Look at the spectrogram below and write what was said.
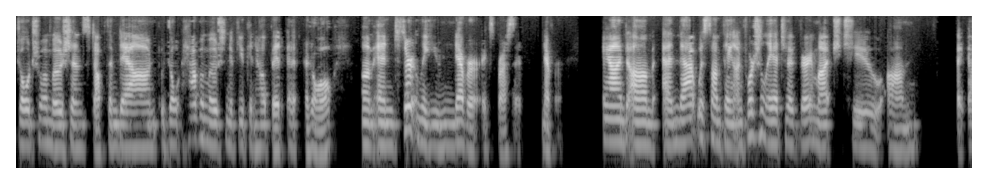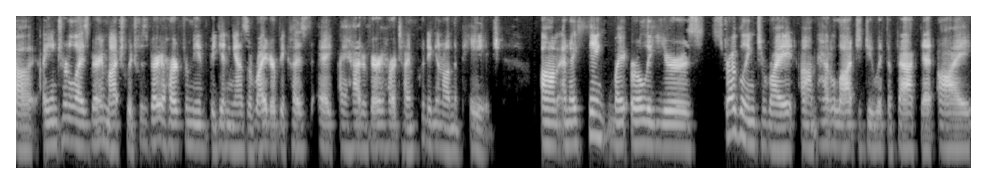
don't show emotion, stuff them down, don't have emotion if you can help it at, at all. Um, and certainly you never express it, never. And um, and that was something, unfortunately, I took very much to, um, uh, I internalized very much, which was very hard for me at the beginning as a writer because I, I had a very hard time putting it on the page. Um, and I think my early years struggling to write um, had a lot to do with the fact that I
